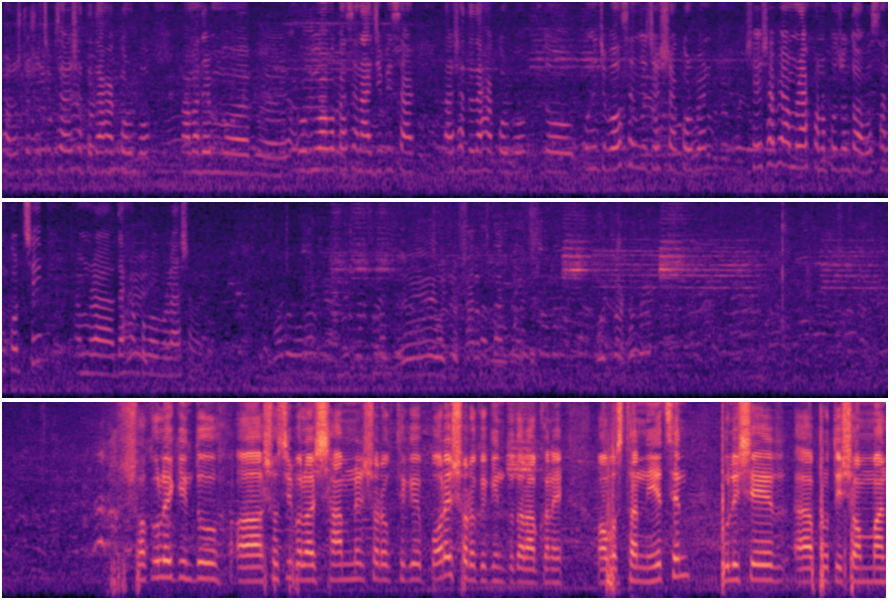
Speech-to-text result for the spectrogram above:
স্বরাষ্ট্র সচিব স্যারের সাথে দেখা করব। আমাদের অভিভাবক আছেন আইজিপি স্যার, তার সাথে দেখা করব। তো উনি যে বলছেন যে চেষ্টা করবেন, সেই হিসাবে আমরা এখনও পর্যন্ত অবস্থান করছি। আমরা দেখা করব বলে আশাবাদী। সকলেই কিন্তু সচিবালয়ের সামনের সড়ক থেকে পরের সড়কে কিন্তু তারা ওখানে অবস্থান নিয়েছেন। পুলিশের প্রতি সম্মান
